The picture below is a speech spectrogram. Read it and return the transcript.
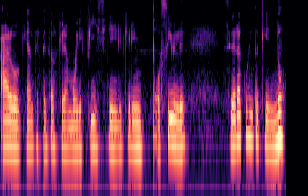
algo que antes pensabas que era muy difícil, que era imposible, se dará cuenta que no,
